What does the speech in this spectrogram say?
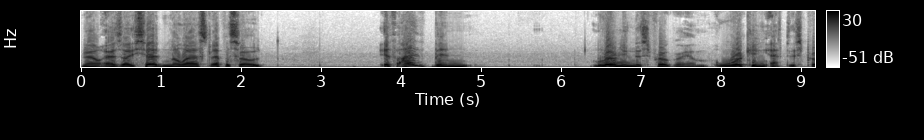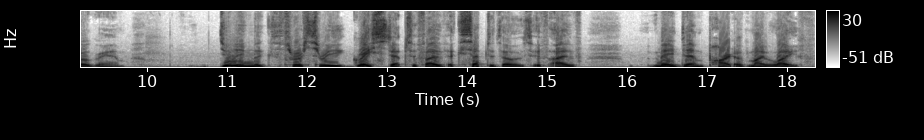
Now, as I said in the last episode, if I've been learning this program, working at this program, doing the first three grace steps, if I've accepted those, if I've made them part of my life,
